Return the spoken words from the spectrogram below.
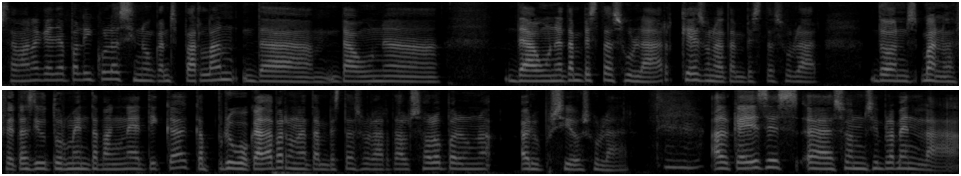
passaven en aquella pel·lícula, sinó que ens parlen d'una d'una tempesta solar. Què és una tempesta solar? Doncs, bueno, de fet es diu tormenta magnètica, que provocada per una tempesta solar del Sol o per una erupció solar. Uh mhm. -huh. El que és, és eh, són simplement la,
